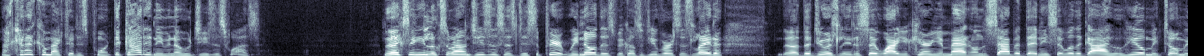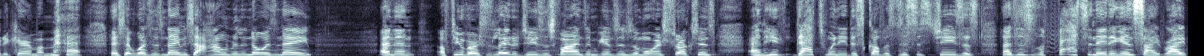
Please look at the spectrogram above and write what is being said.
Now, can I come back to this point? The guy didn't even know who Jesus was. The next thing he looks around, Jesus has disappeared. We know this because a few verses later, the, the Jewish leaders said, Why are you carrying your mat on the Sabbath day? And he said, Well, the guy who healed me told me to carry my mat. They said, What's his name? He said, I don't really know his name. And then a few verses later, Jesus finds him, gives him some more instructions, and he, that's when he discovers this is Jesus. Now, this is a fascinating insight, right?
